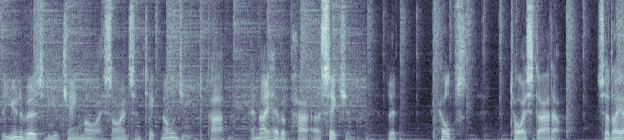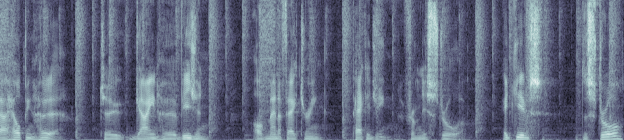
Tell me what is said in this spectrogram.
the University of Chiang Mai Science and Technology Department, and they have a, a section that helps Thai startup. So they are helping her to gain her vision of manufacturing packaging from this straw. It gives the straw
